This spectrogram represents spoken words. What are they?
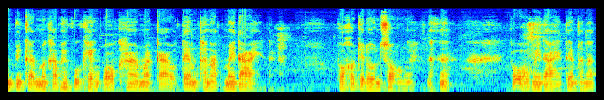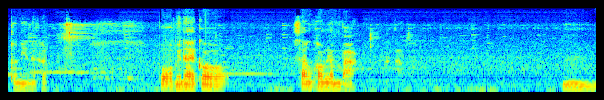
มันเป็นการบังคับให้คู่แข่งออกห้ามาเก้าแต้มถนัดไม่ได้นะครับเพราะเขาจะโดนสองไงเขาออกไม่ได้แต้มถนัดตัวนี้นะครับพอออกไม่ได้ก็สร้างความลำบากนะครับอืม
